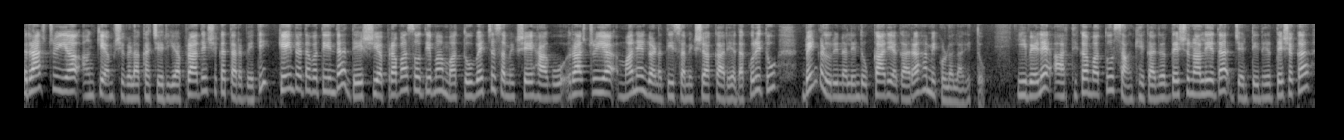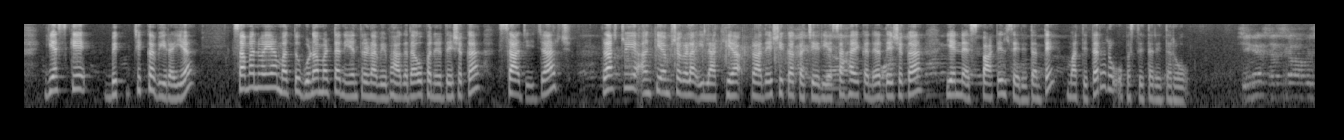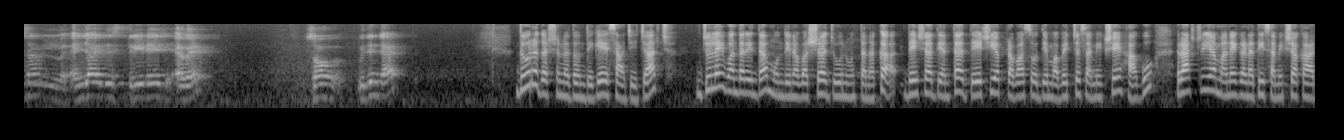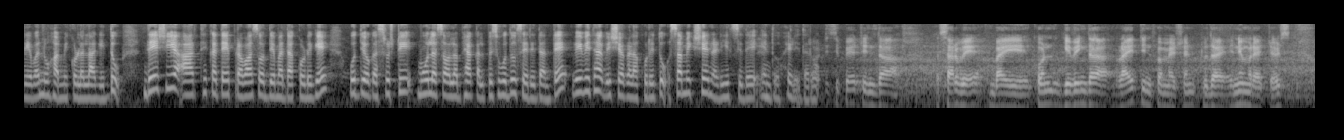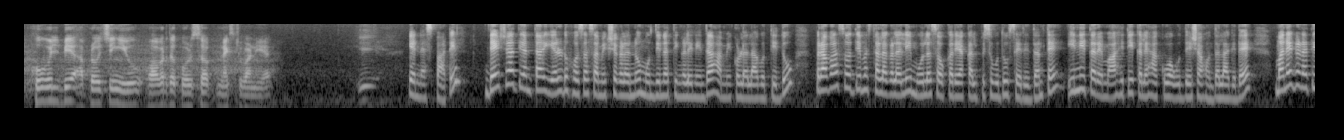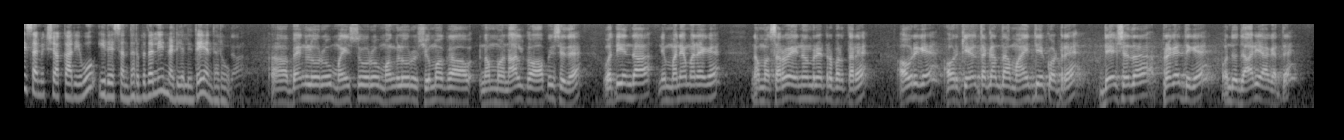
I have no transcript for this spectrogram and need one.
ರಾಷ್ಟ್ರೀಯ ಅಂಕಿಅಂಶಗಳ ಕಚೇರಿಯ ಪ್ರಾದೇಶಿಕ ತರಬೇತಿ, ಕೇಂದ್ರದ ವತಿಯಿಂದ ದೇಶೀಯ ಪ್ರವಾಸೋದ್ಯಮ ಮತ್ತು ವೆಚ್ಚ ಸಮೀಕ್ಷೆ ಹಾಗೂ ರಾಷ್ಟ್ರೀಯ ಮನೆ ಗಣತಿ ಸಮೀಕ್ಷಾ ಕಾರ್ಯದ ಕುರಿತು ಬೆಂಗಳೂರಿನಲ್ಲಿಂದು ಕಾರ್ಯಾಗಾರ ಹಮ್ಮಿಕೊಳ್ಳಲಾಗಿತ್ತು. ಈ ವೇಳೆ ಆರ್ಥಿಕ ಮತ್ತು ಸಾಂಖ್ಯಿಕ ನಿರ್ದೇಶನಾಲಯದ ಜಂಟಿ ನಿರ್ದೇಶಕ ಎಸ್ಕೆ ಚಿಕ್ಕವೀರಯ್ಯ, ಸಮನ್ವಯ ಮತ್ತು ಗುಣಮಟ್ಟ ನಿಯಂತ್ರಣ ವಿಭಾಗದ ಉಪನಿರ್ದೇಶಕ ಸಾಜಿ ಜಾರ್ಜ್ ರಾಷ್ಟ್ರೀಯ ಅಂಕಿಅಂಶಗಳ ಇಲಾಖೆಯ ಪ್ರಾದೇಶಿಕ ಕಚೇರಿಯ ಸಹಾಯಕ ನಿರ್ದೇಶಕ ಎನ್ಎಸ್ ಪಾಟೀಲ್ ಸೇರಿದಂತೆ ಮತ್ತಿತರರು ಉಪಸ್ಥಿತರಿದ್ದರು. ದೂರದರ್ಶನದೊಂದಿಗೆ ಸಾಜಿ ಜಾರ್ಜ್ ಜುಲೈ ಒಂದರಿಂದ ಮುಂದಿನ ವರ್ಷ ಜೂನ್ ತನಕ ದೇಶಾದ್ಯಂತ ದೇಶೀಯ ಪ್ರವಾಸೋದ್ಯಮ ವೆಚ್ಚ ಸಮೀಕ್ಷೆ ಹಾಗೂ ರಾಷ್ಟ್ರೀಯ ಮನೆಗಣತಿ ಸಮೀಕ್ಷಾ ಕಾರ್ಯವನ್ನು ಹಮ್ಮಿಕೊಳ್ಳಲಾಗಿದ್ದು, ದೇಶೀಯ ಆರ್ಥಿಕತೆ ಪ್ರವಾಸೋದ್ಯಮದ ಕೊಡುಗೆ, ಉದ್ಯೋಗ ಸೃಷ್ಟಿ, ಮೂಲ ಸೌಲಭ್ಯ ಕಲ್ಪಿಸುವುದು ಸೇರಿದಂತೆ ವಿವಿಧ ವಿಷಯಗಳ ಕುರಿತು ಸಮೀಕ್ಷೆ ನಡೆಯುತ್ತಿದೆ ಎಂದು ಹೇಳಿದರು survey by giving the right information to the enumerators who will be approaching you over the course of next one year. N S Patil, ದೇಶಾದ್ಯಂತ ಎರಡು ಹೊಸ ಸಮೀಕ್ಷೆಗಳನ್ನು ಮುಂದಿನ ತಿಂಗಳಿನಿಂದ ಹಮ್ಮಿಕೊಳ್ಳಲಾಗುತ್ತಿದ್ದು, ಪ್ರವಾಸೋದ್ಯಮ ಸ್ಥಳಗಳಲ್ಲಿ ಮೂಲಸೌಕರ್ಯ ಕಲ್ಪಿಸುವುದು ಸೇರಿದಂತೆ ಇನ್ನಿತರೆ ಮಾಹಿತಿ ಕಲೆ ಹಾಕುವ ಉದ್ದೇಶ ಹೊಂದಲಾಗಿದೆ. ಮನೆಗಣತಿ ಸಮೀಕ್ಷಾ ಕಾರ್ಯವು ಇದೇ ಸಂದರ್ಭದಲ್ಲಿ ನಡೆಯಲಿದೆ ಎಂದರು. ಬೆಂಗಳೂರು, ಮೈಸೂರು, ಮಂಗಳೂರು, ಶಿವಮೊಗ್ಗ ನಮ್ಮ ನಾಲ್ಕು ಆಫೀಸ್ ಇದೆ. ವತಿಯಿಂದ ನಿಮ್ಮ ಮನೆ ಮನೆಗೆ ನಮ್ಮ ಸರ್ವೆ ಎನ್ಯೂಮರೇಟರ್ ಬರ್ತಾರೆ. ಅವರಿಗೆ ಅವ್ರು ಕೇಳ್ತಕ್ಕಂಥ ಮಾಹಿತಿ ಕೊಟ್ಟರೆ ದೇಶದ ಪ್ರಗತಿಗೆ ಒಂದು ದಾರಿ ಆಗತ್ತೆ.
